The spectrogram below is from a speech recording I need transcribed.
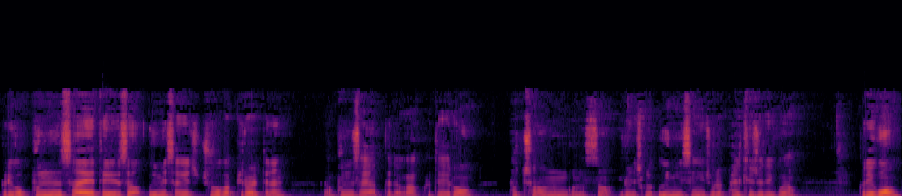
그리고 분사에 대해서 의미상의 주어가 필요할 때는 그냥 분사의 앞에다가 그대로 붙여놓는 걸로써 이런 식으로 의미상의 주어를 밝혀줘야 되고요. 그리고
